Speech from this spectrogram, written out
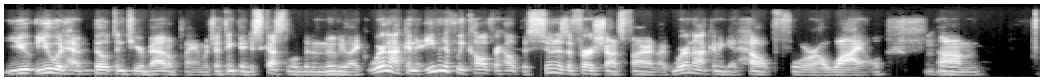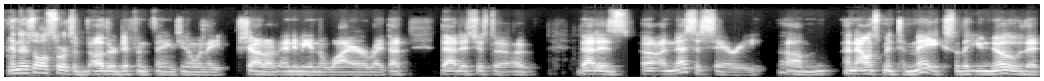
you you would have built into your battle plan, which I think they discussed a little bit in the movie. Like, we're not going to even if we call for help as soon as the first shot's fired, like we're not going to get help for a while. Mm-hmm. Um, and there's all sorts of other different things. You know, when they shout out "enemy in the wire," right? That that is just a, a that is a necessary um, announcement to make so that you know that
